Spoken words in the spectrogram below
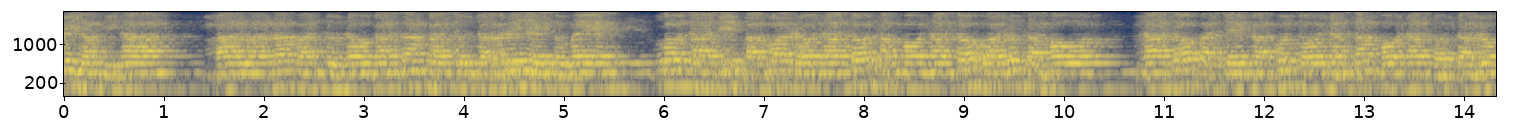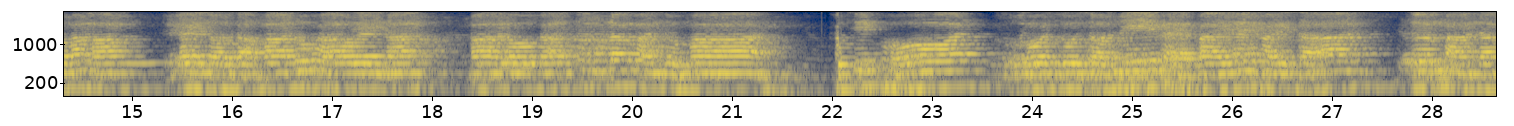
ริยามินามาลาลาบันตุโนกาสังกาตุจาริยสุเมพุทานิปาวโรนาโตธรรมโมนาโตวรุตตโม นาโตปัจเจกพุทโธจัสสังโฆนาโตตารุมะมังเอโสตมานุภาเวนะมาโลกาสังละพันตุมาอุทิศผลบุญกุศลนี้แผ่ไปให้ไพศาลถึงมารดา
